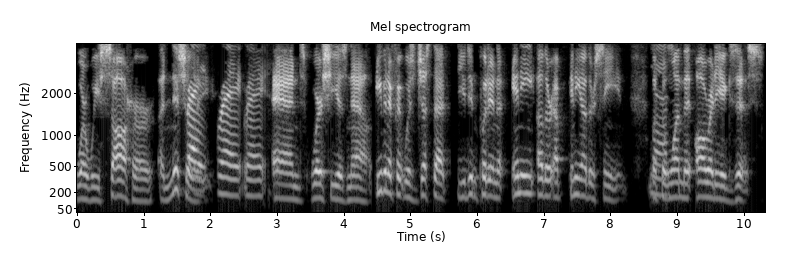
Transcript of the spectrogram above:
where we saw her initially Right, right, right. and where she is now even if it was just that you didn't put in any other any other scene but Yeah. the one that already exists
